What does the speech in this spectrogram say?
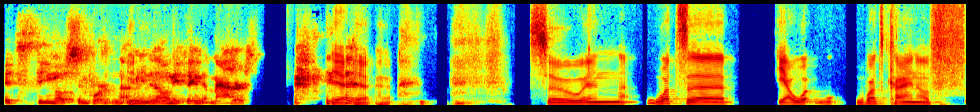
It's the most important. I yeah. mean, the only thing that matters. yeah, yeah. So, and what? Uh, yeah, what what kind of?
